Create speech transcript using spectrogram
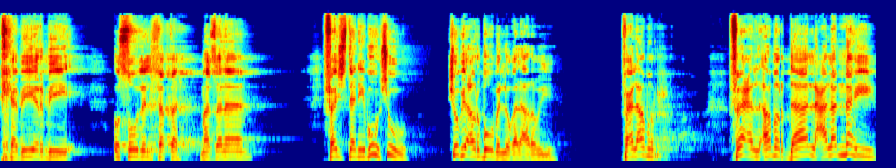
خبير باصول الفقه مثلا فاجتنبوه شو؟ شو بيعربوه باللغة العربية؟ فعل أمر. فعل أمر دال على النهي.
